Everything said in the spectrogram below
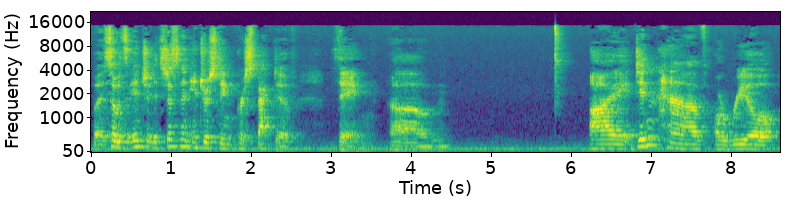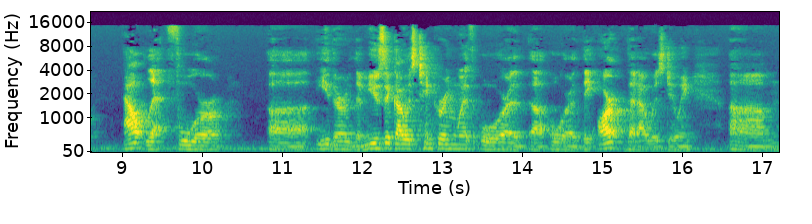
but so it's it's just an interesting perspective thing. Um, I didn't have a real outlet for uh, either the music I was tinkering with or uh, or the art that I was doing. Um,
